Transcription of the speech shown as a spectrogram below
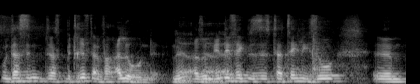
und das, sind, das betrifft einfach alle Hunde. Ne? Ja, also im ja, ja. Endeffekt ist es tatsächlich so, ähm,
